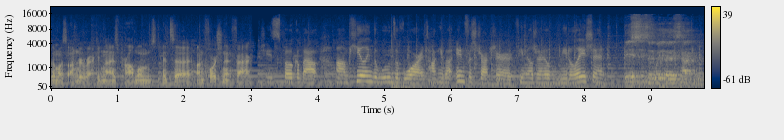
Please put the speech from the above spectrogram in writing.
the most under-recognized problems. It's an unfortunate fact. She spoke about um, healing the wounds of war and talking about infrastructure, female genital mutilation. This is the way that it's happening.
